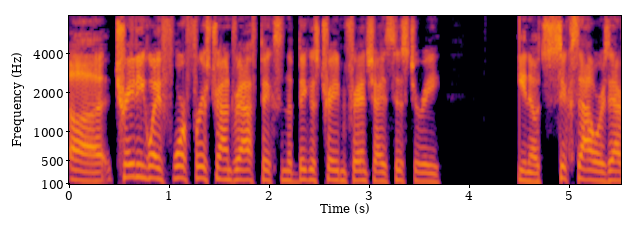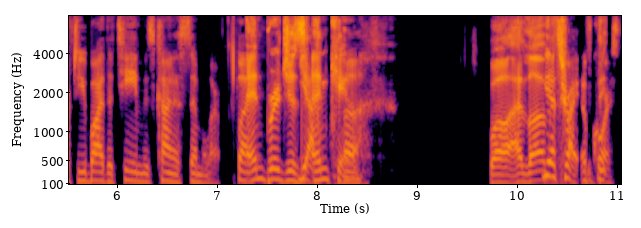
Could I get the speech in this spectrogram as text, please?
uh, trading away four first round draft picks in the biggest trade in franchise history you know, six hours after you buy the team is kind of similar. But and Bridges yeah, and King. Uh, well, I love. Yeah, that's right. Of course.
